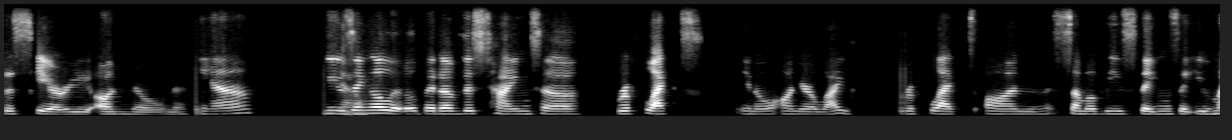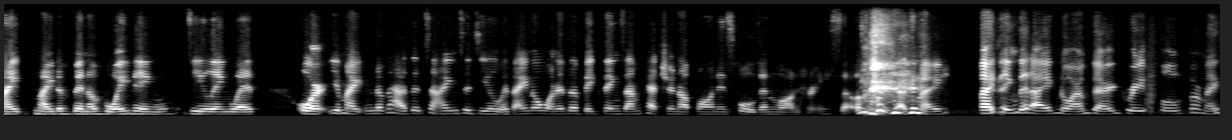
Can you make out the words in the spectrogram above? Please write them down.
the scary unknown. Yeah. Using yeah. a little bit of this time to reflect, you know, on your life, reflect on some of these things that you might might have been avoiding dealing with or you mightn't have had the time to deal with. I know one of the big things I'm catching up on is folding laundry. So that's my my thing that I ignore. I'm very grateful for my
